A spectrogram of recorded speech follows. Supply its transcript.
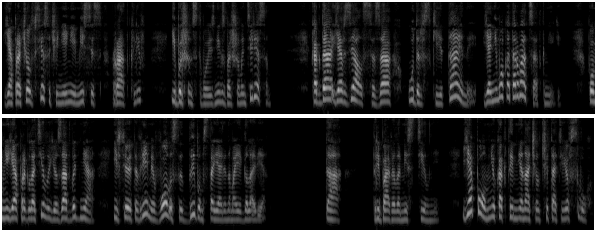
Я прочел все сочинения миссис Ратклифф и большинство из них с большим интересом. Когда я взялся за удальские тайны, я не мог оторваться от книги. Помню, я проглотил ее за два дня, и все это время волосы дыбом стояли на моей голове. — Да, — прибавила мисс Тилни, я помню, как ты мне начал читать ее вслух.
